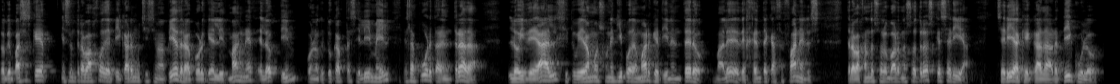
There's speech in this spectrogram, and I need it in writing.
Lo que pasa es que es un trabajo de picar muchísima piedra, porque el lead magnet, el opt-in, con lo que tú captas el email, es la puerta de entrada. Lo ideal, si tuviéramos un equipo de marketing entero, ¿vale? De gente que hace funnels, trabajando solo para nosotros, ¿qué sería? Sería que cada artículo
